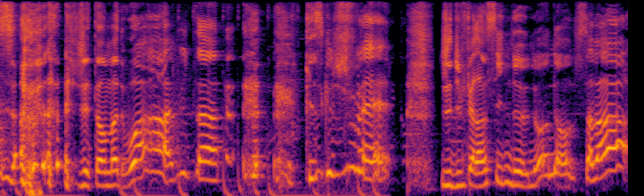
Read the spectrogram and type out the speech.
J'étais en mode Waouh, putain Qu'est-ce que je fais? J'ai dû faire un signe de Non, non, ça va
